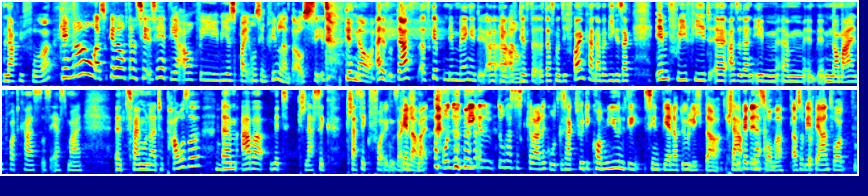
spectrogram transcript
nach wie vor. Genau, also genau, dann se seht ihr auch, wie, wie es bei uns in Finnland aussieht. Genau, also das, es gibt eine Menge, äh, genau. auf die, dass man sich freuen kann. Kann. Aber wie gesagt, im Free-Feed, äh, also dann eben ähm, im, im, normalen Podcast ist erstmal äh, zwei Monate Pause, mhm. ähm, aber mit Klassik, Klassikfolgen, sage genau. ich mal. Und, und wie, du hast es gerade gut gesagt, für die Community sind wir natürlich da Klar, über den ne? Sommer. Also wir beantworten,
